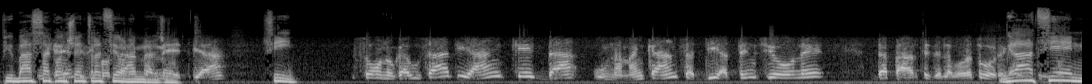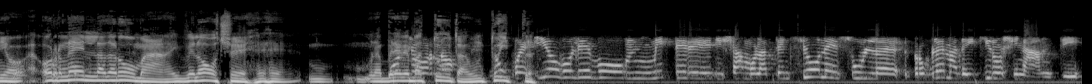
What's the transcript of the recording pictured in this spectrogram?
più bassa concentrazione. Immagino. Media sì. Sono causati anche da una mancanza di attenzione da parte del lavoratore. Grazie Ennio. Ornella da Roma, veloce, una breve Buongiorno. battuta, un tweet. Dunque, io volevo mm, mettere diciamo, l'attenzione sul problema dei tirocinanti,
